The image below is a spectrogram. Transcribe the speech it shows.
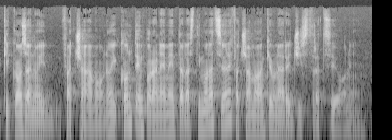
che, cosa noi facciamo? Noi contemporaneamente alla stimolazione facciamo anche una registrazione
